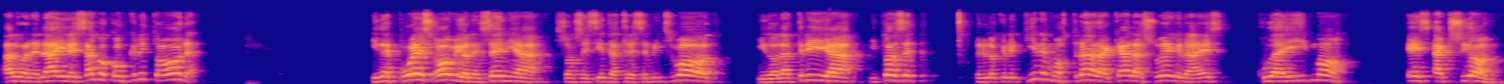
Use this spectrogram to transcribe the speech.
algo en el aire, es algo concreto ahora. Y después, obvio, le enseña, son 613 mitzvot, idolatría y todo eso. Pero lo que le quiere mostrar acá a la suegra es judaísmo es acción.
